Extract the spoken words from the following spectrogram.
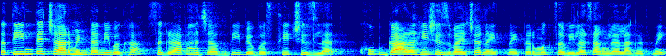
तर तीन ते चार मिनिटांनी बघा सगळ्या भाज्या अगदी व्यवस्थित शिजल्यात. खूप गाळही शिजवायच्या नाहीत नाहीतर मग चवीला चांगल्या लागत नाही.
